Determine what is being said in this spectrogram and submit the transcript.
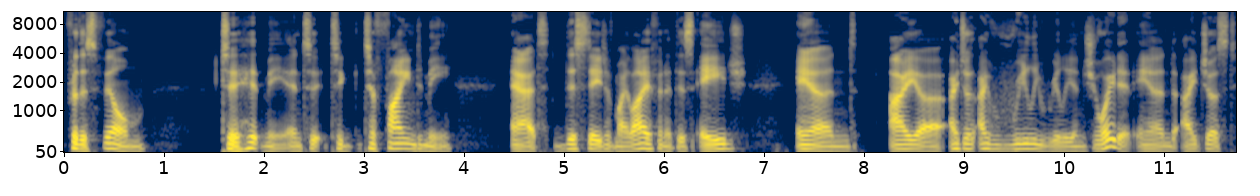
for this film to hit me and to to to find me at this stage of my life and at this age. And i uh i just i really really enjoyed it. And i just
